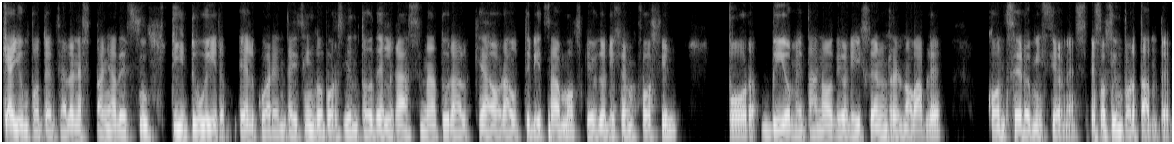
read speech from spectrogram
que hay un potencial en España de sustituir el 45% del gas natural que ahora utilizamos, que es de origen fósil, por biometano de origen renovable, con cero emisiones. Eso es importante.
